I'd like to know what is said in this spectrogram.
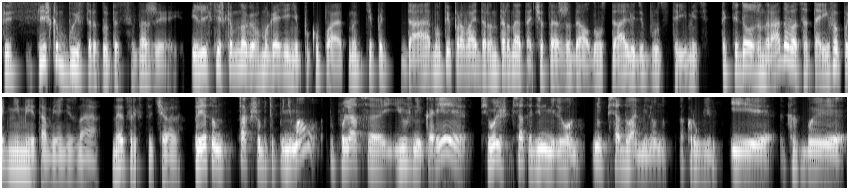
То есть слишком быстро тупятся ножи. Или их слишком много в магазине покупают. Ну, типа, да, ну ты провайдер интернета, а что ты ожидал? Ну, да, люди будут стримить. Так ты должен радоваться, тарифы подними, там, я не знаю. Netflix, ты что? При этом, так, чтобы ты понимал, популяция Южной Кореи всего лишь 51 миллион. Ну, 52 миллиона, округлим. И как бы,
